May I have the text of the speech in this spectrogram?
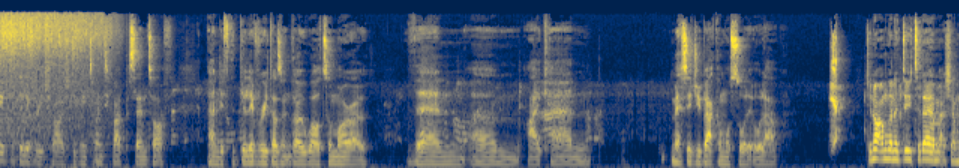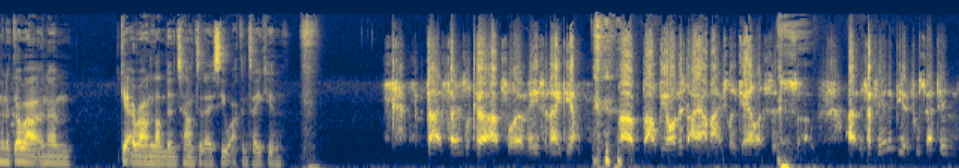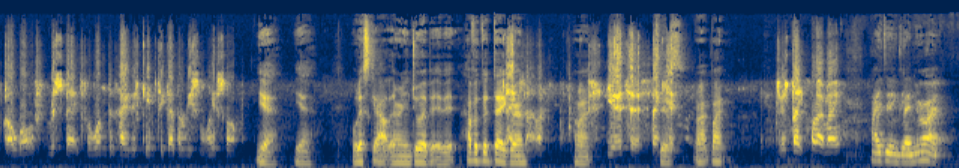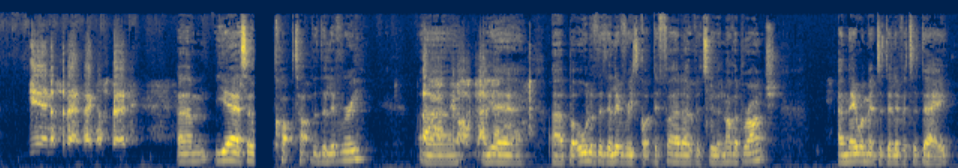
waive the delivery charge, give me 25% off. And if the delivery doesn't go well tomorrow, then um, I can message you back and we'll sort it all out. Yeah. Do you know what I'm going to do today? I'm actually I'm going to go out and um, get around London town today, see what I can take in. That sounds like an absolutely amazing idea. uh, but I'll be honest, I am actually jealous. It's, uh, it's a very beautiful city and got a lot of respect for London, how they've came together recently. So Yeah, yeah. Well, let's get out there and enjoy a bit of it. Have a good day, Graham. exactly. All right. You too. Thank Cheers. you. All right, bye. Cheers. Bye. Bye, mate. How you doing, Glenn? You all right? Yeah, not so bad, mate. Not so bad. Um, yeah, so we cocked up the delivery. Uh, God, yeah, uh, but all of the deliveries got deferred over to another branch, and they were meant to deliver today,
